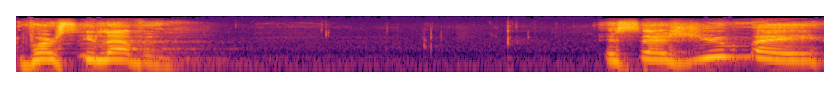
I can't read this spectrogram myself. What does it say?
Verse 11. It says, You may,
